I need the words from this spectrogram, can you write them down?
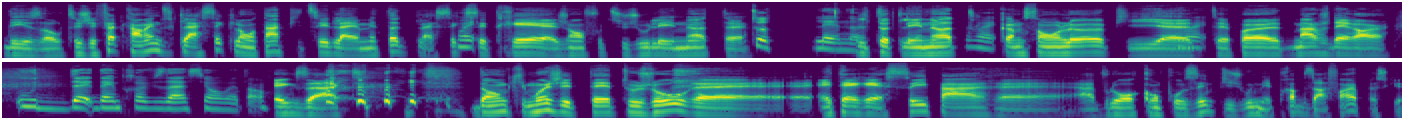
des autres. J'ai fait quand même du classique longtemps, puis tu sais, la méthode classique, Oui. c'est très euh, genre, faut que tu joues les notes, euh, Les notes. toutes les notes Ouais. comme sont là, puis euh, Ouais. t'as pas de marge d'erreur. Ou d'improvisation, mettons. Exact. Donc, moi, j'étais toujours euh, intéressé par euh, à vouloir composer puis jouer mes propres affaires parce que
